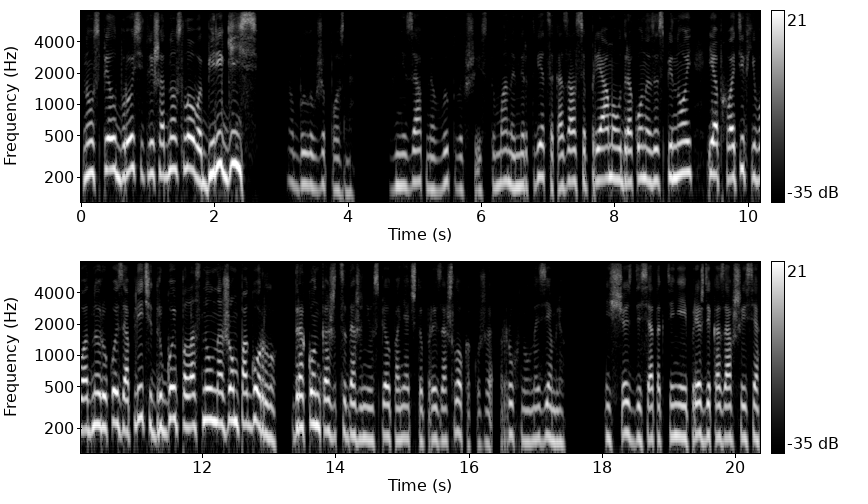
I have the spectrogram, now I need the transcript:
но успел бросить лишь одно слово «Берегись!» Но было уже поздно. Внезапно выплывший из тумана мертвец оказался прямо у дракона за спиной и, обхватив его одной рукой за плечи, другой полоснул ножом по горлу. Дракон, кажется, даже не успел понять, что произошло, как уже рухнул на землю. Еще с десяток теней, прежде казавшиеся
